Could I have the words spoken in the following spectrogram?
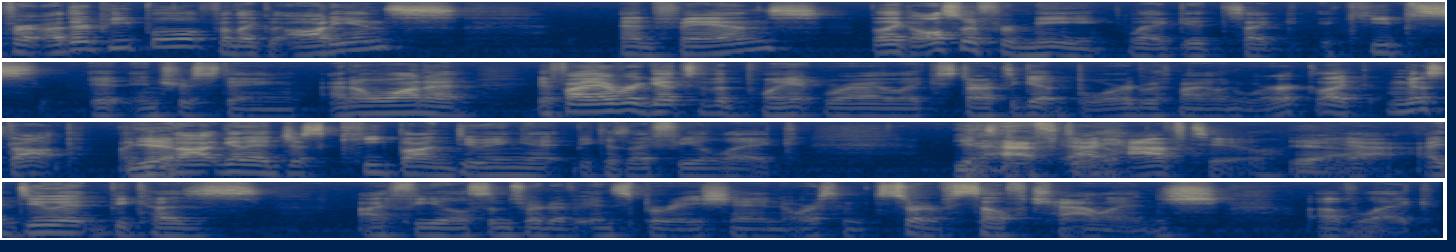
for other people, for like the audience and fans, but like also for me, like it's like it keeps it interesting. I don't want to. If I ever get to the point where I like start to get bored with my own work, like I'm gonna stop. Like Yeah. I'm not gonna just keep on doing it because I feel like you have to. I have to. Yeah. Yeah. I do it because I feel some sort of inspiration or some sort of self challenge of like,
